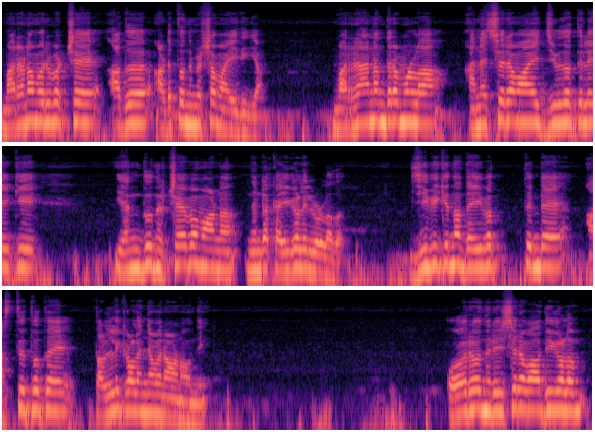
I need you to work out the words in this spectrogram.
മരണം ഒരുപക്ഷെ അത് അടുത്ത നിമിഷമായിരിക്കാം. മരണാനന്തരമുള്ള അനശ്വരമായ ജീവിതത്തിലേക്ക് എന്തു നിക്ഷേപമാണ് നിന്റെ കൈകളിലുള്ളത്? ജീവിക്കുന്ന ദൈവത്തിന്റെ അസ്തിത്വത്തെ തള്ളിക്കളഞ്ഞവനാണോ നീ? ഓരോ നിരീശ്വരവാദികളും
